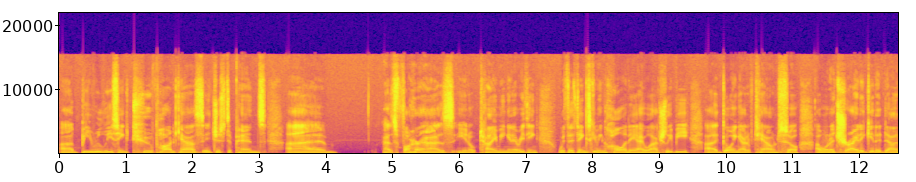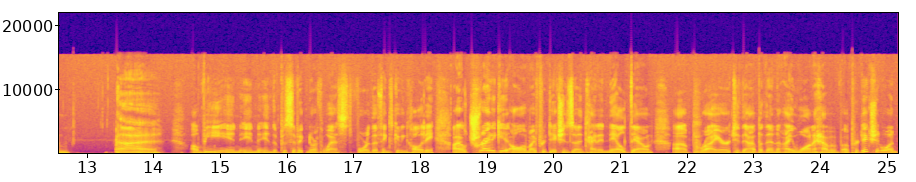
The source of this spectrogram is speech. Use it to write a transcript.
uh, be releasing two podcasts. It just depends. Um, as far as you know timing and everything. With the thanksgiving holiday i will actually be uh, going out of town. So i want to try to get it done uh, I'll be in, in, in the Pacific Northwest for the Thanksgiving holiday. I'll try to get all of my predictions done, kind of nailed down uh, prior to that. But then I want to have a, a, prediction one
